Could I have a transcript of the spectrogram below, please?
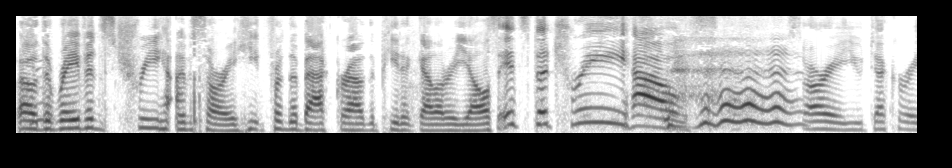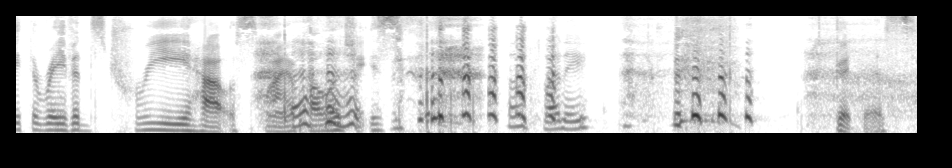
Oh, the raven's tree. I'm sorry. He from the background. The peanut gallery yells, "It's the tree house!" sorry, you decorate the raven's tree house. My apologies. How funny. Goodness.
